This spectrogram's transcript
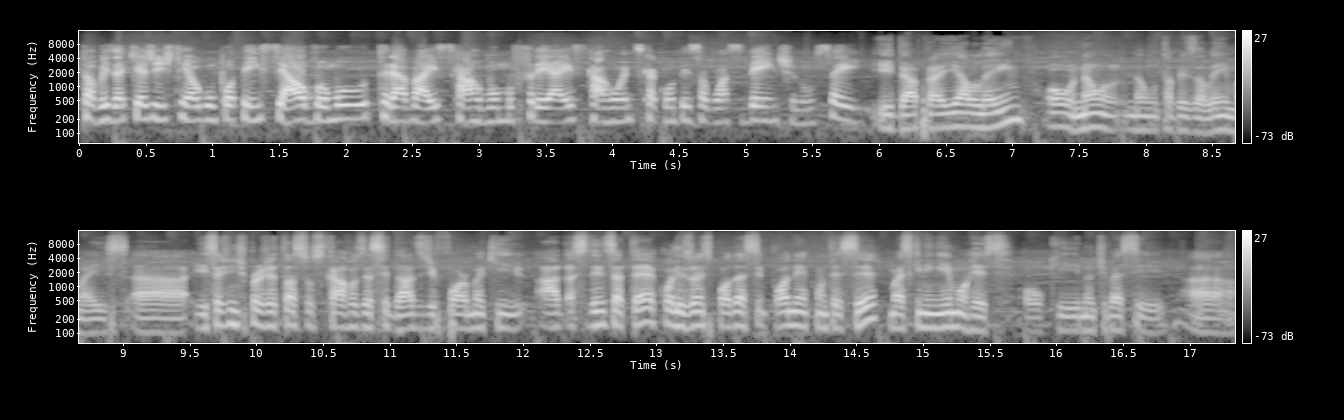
talvez aqui a gente tenha algum potencial, vamos travar esse carro, vamos frear esse carro antes que aconteça aconteça algum acidente, não sei. E dá para ir além, ou não, não talvez além, mas uh, e se a gente projetasse os carros e as cidades de forma que acidentes até colisões podem, podem acontecer, mas que ninguém morresse, ou que não tivesse uh,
